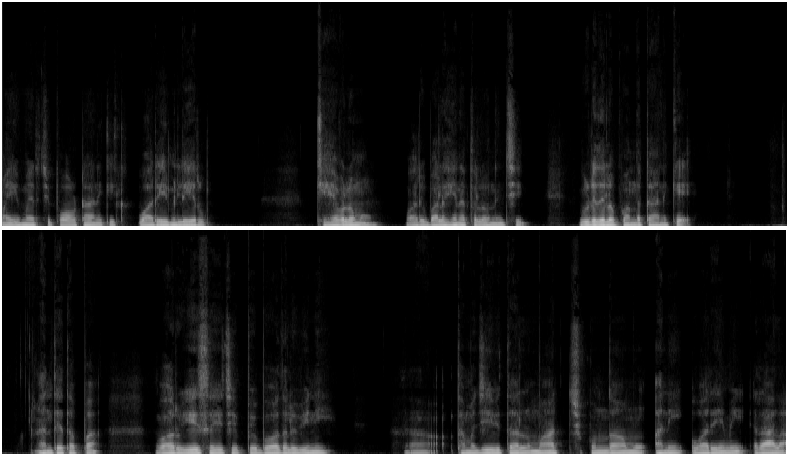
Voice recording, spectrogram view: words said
మైమరిచిపోవటానికి వారేమి లేరు. కేవలము వారి బలహీనతలో నుంచి విడుదల పొందటానికే. అంతే తప్ప వారు ఏసయ్య చెప్పే బోధలు విని తమ జీవితాలను మార్చుకుందాము అని వారేమి రాలా.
